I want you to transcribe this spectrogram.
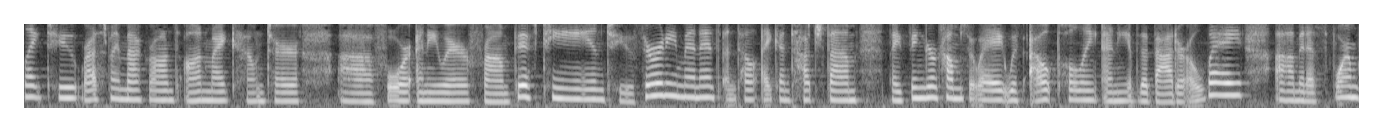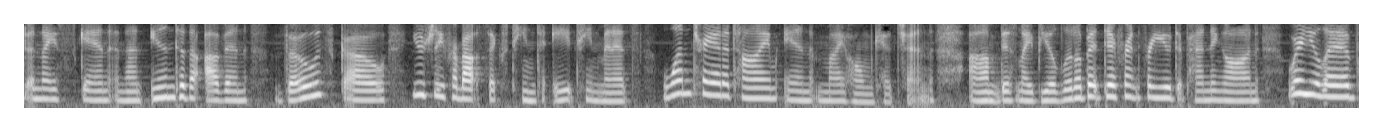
Like to rest my macarons on my counter uh, for anywhere from 15 to 30 minutes until I can touch them. My finger comes away without pulling any of the batter away. Um, it has formed a nice skin, and then into the oven, those go usually for about 16 to 18 minutes one tray at a time in my home kitchen. Um, this might be a little bit different for you depending on where you live,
